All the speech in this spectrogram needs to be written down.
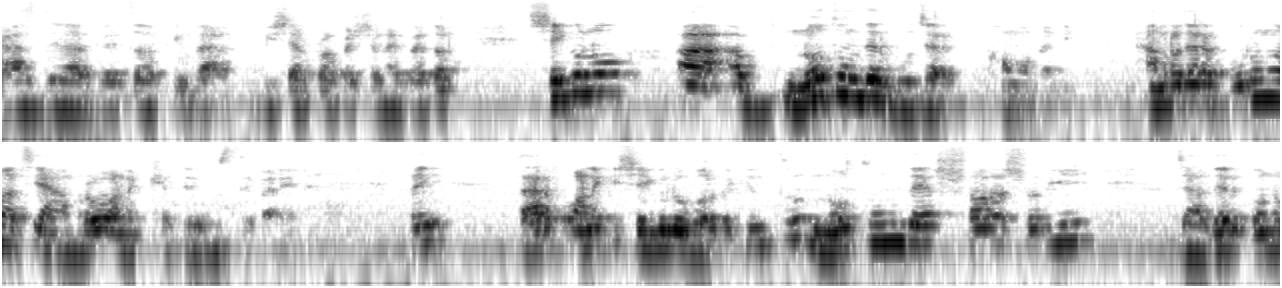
কাজ দেওয়ার ভেতর, কিংবা বিশার প্রফেশনের ভেতর। সেগুলো নতুনদের বোঝার ক্ষমতা নেই। আমরা যারা পুরনো আছি, আমরাও অনেক ক্ষেত্রে বুঝতে পারি না। তাই তার অনেকে সেগুলো বলবে। কিন্তু নতুনদের সরাসরি যাদের কোনো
